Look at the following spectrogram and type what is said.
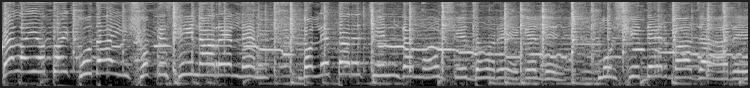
বেলায় তাই খুদাই শক্তি সিনারেলেন বলে তার চিনগা মুর্শিদ ধরে গেলে, মুর্শিদের বাজারে।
